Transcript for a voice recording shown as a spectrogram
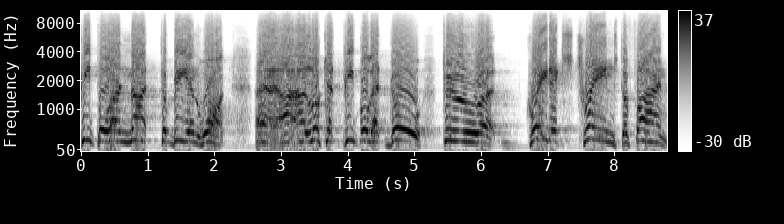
people are not to be in want. Uh, I, I, look at people that go to uh, great extremes to find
